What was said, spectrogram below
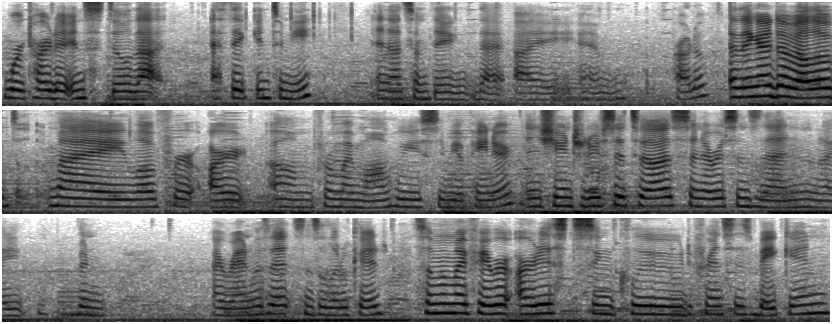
worked hard to instill that ethic into me. And that's something that I am proud of. I think I developed my love for art um, from my mom who used to be a painter. And she introduced it to us. And ever since then I've been I ran with it since a little kid. Some of my favorite artists include Francis Bacon,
